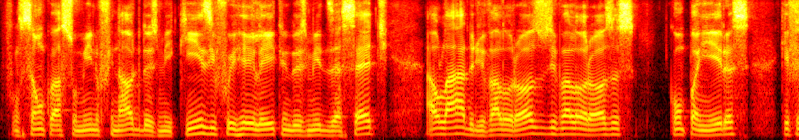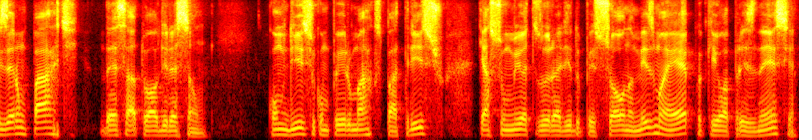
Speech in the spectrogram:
Função que eu assumi no final de 2015 e fui reeleito em 2017 ao lado de valorosos e valorosas companheiras que fizeram parte dessa atual direção. Como disse o companheiro Marcos Patrício, que assumiu a tesouraria do PSOL na mesma época que eu a presidência,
